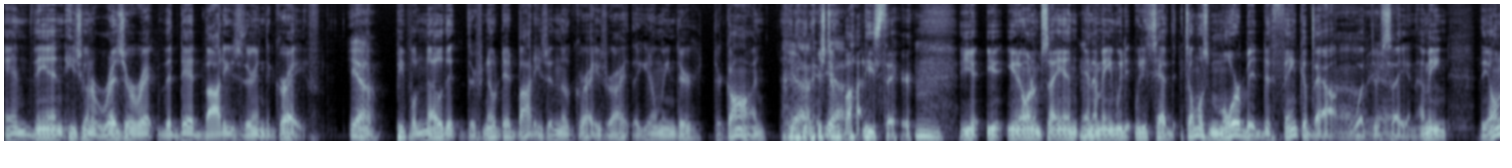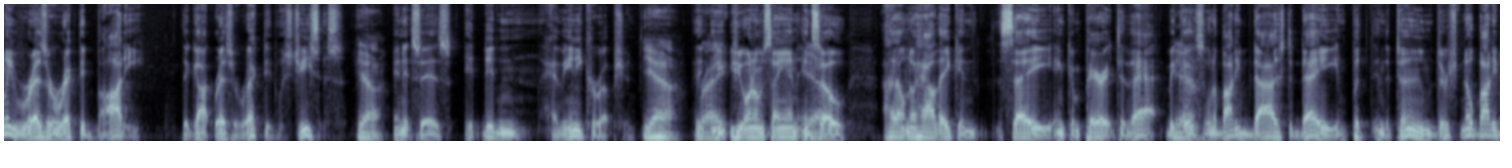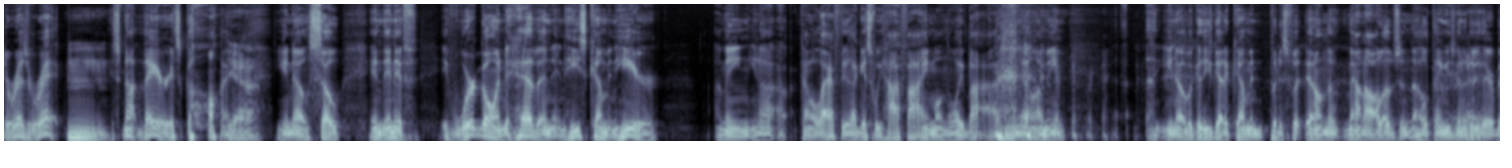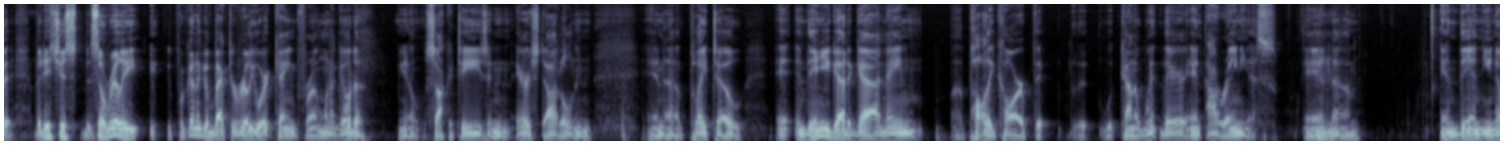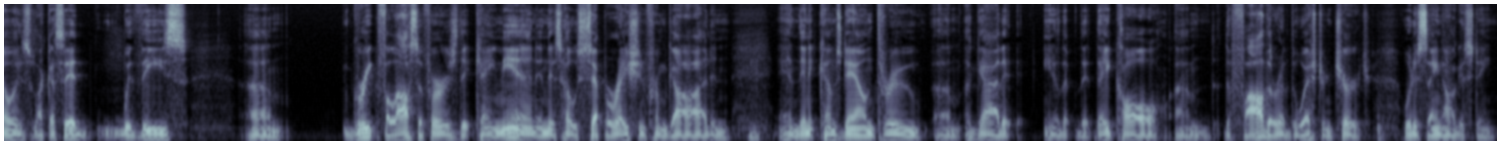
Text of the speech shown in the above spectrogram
and then he's going to resurrect the dead bodies that are in the grave. You Yeah. know, people know that there's no dead bodies in the graves, right? They, you know, I mean, they're they're gone. Yeah, there's yeah. bodies there. Hmm. You, you you know what I'm saying? Hmm. And I mean, we we just have it's almost morbid to think about oh, what they're saying. I mean, the only resurrected body that got resurrected was Jesus yeah. and it says it didn't have any corruption. Yeah. It- Right. You, you know what I'm saying? And Yeah. so I don't know how they can say and compare it to that because when a body dies today and put in the tomb, there's nobody to resurrect. It's not there. It's gone. Mm. Yeah. You know. So and then if if we're going to heaven and he's coming here. I mean, you know, I kind of laughed at it. I guess we high five him on the way by. You know, I mean, you know, because he's got to come and put his foot down on the Mount Olives and the whole thing he's going to do there. But but it's just but so really, if we're going to go back to really where it came from, when I go to you know Socrates and Aristotle and and uh, Plato, and, and then you got a guy named uh, Polycarp that kind of went there, and Irenaeus, and um, and then you know it's like I said with these. Greek philosophers that came in in this whole separation from God, and and then it comes down through um, a guy that you know that, that they call um, the father of the Western Church, what is Saint Augustine.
